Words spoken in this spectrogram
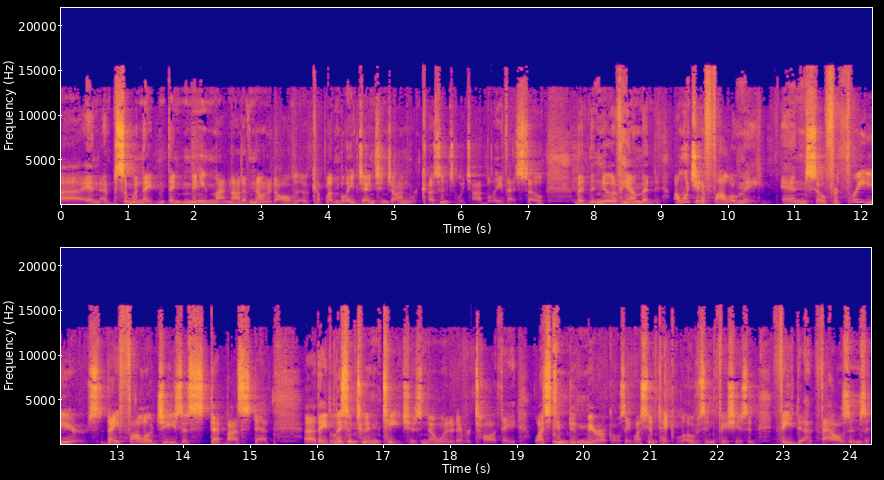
Uh, and uh, someone they, they many might not have known at all. A couple of them believe James and John were cousins, which I believe that's so, but knew of him. But I want you to follow me. And so for three years, they followed Jesus step by step. Uh, they listened to him teach as no one had ever taught. They watched him do miracles. They watched him take loaves and fishes and feed thousands.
